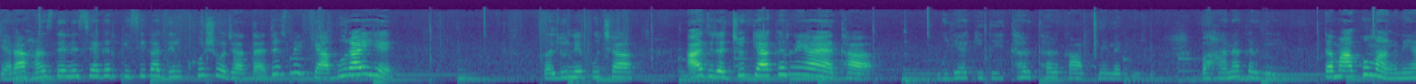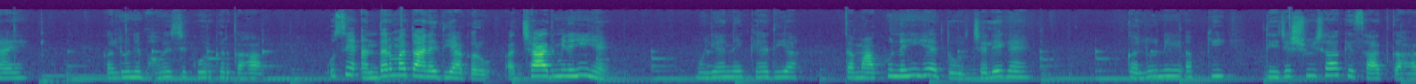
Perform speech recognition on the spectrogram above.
जरा हंस देने से अगर किसी का दिल खुश हो जाता है तो इसमें क्या बुराई है? कल्लू ने पूछा, आज रज्जू क्या करने आया था? मुलिया की देह थर थर कांपने लगी, बहाना कर गई तमाकू मांगने आए। कल्लू ने भवें सिकोर कर कहा, उसे अंदर मत आने दिया करो अच्छा आदमी नहीं है। मुलिया ने कह दिया तमाकू नहीं है तो चले गए। कल्लू ने अब की तेजस्विता के साथ कहा,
